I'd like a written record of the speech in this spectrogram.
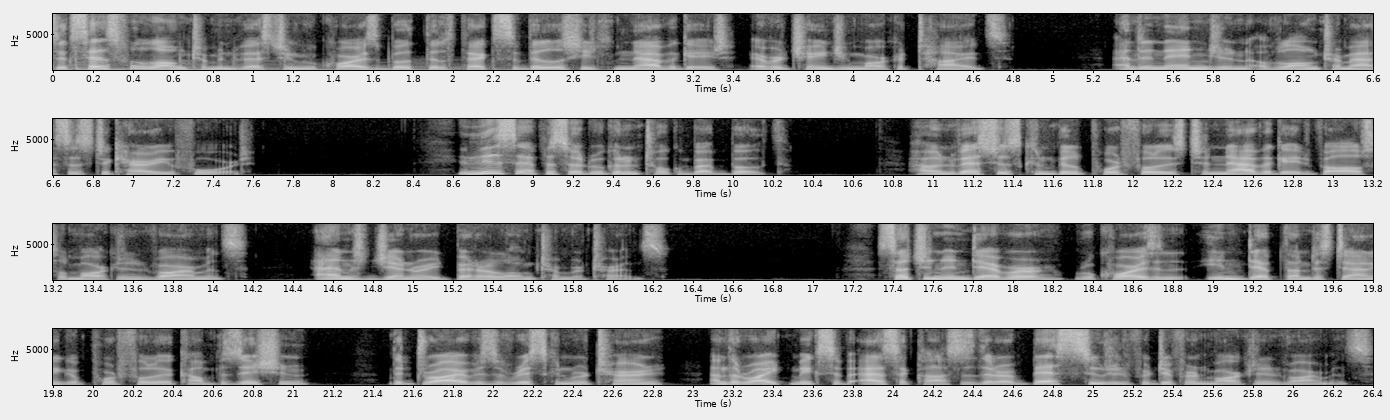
Successful long term investing requires both the flexibility to navigate ever changing market tides and an engine of long term assets to carry you forward. In this episode, we're going to talk about both how investors can build portfolios to navigate volatile market environments and generate better long term returns. Such an endeavour requires an in depth understanding of portfolio composition, the drivers of risk and return, and the right mix of asset classes that are best suited for different market environments.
